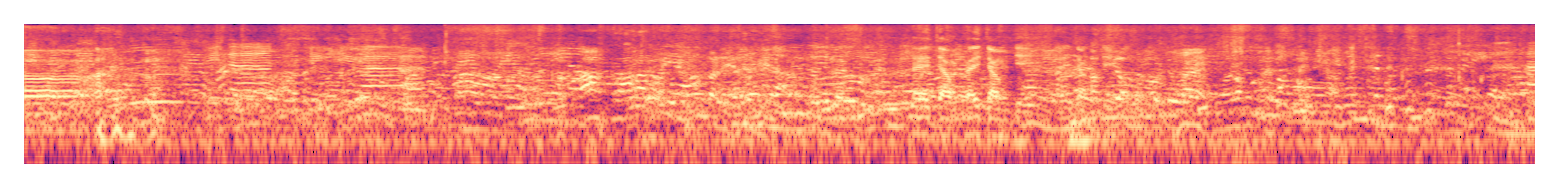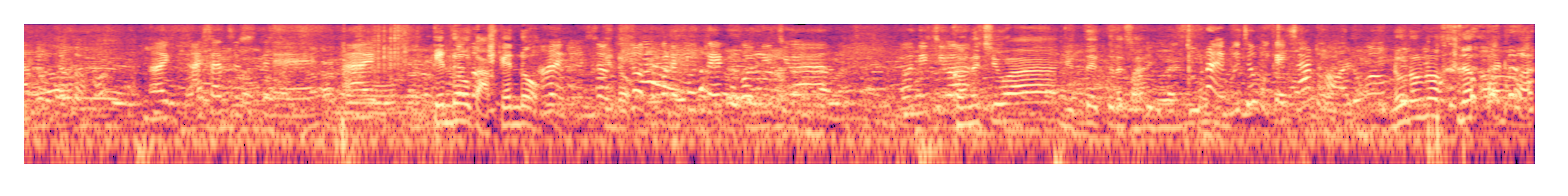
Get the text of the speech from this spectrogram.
Ờ. đây chồng đây chồng chị đây chồng chị はい、挨拶して。はい。 kendo cả kendo はい、じゃあ kendo 今日ここでこうやってこんにちは。 Konnichiwa. Dừng tay kudasai. Chú này mới trước một cảnh sát hỏi đúng không? Đúng đúng đúng. Đúng rồi. Đúng rồi.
